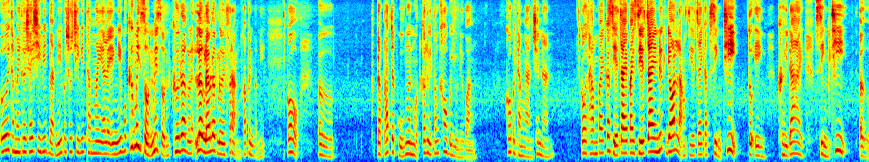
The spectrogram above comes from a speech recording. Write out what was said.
เอ้ยทำไมเธอใช้ชีวิตแบบนี้ประชดชีวิตทำไมอะไรอย่างงี้คือไม่สนไม่สนคือเลิกเลิกแล้วเลิกเลยฝรั่งเขาเป็นแบบนี้ ก็ เอ่อจะพัดจะผูเงินหมดก็เลยต้องเข้าไปอยู่ในวัง ก็ไปทำงานเช่นนั้น ก็ทำไปก็เสียใจไปเสียใจนึกย้อนหลังเสียใจกับสิ่งที่ตัวเองเคยได้ สิ่งที่เออ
